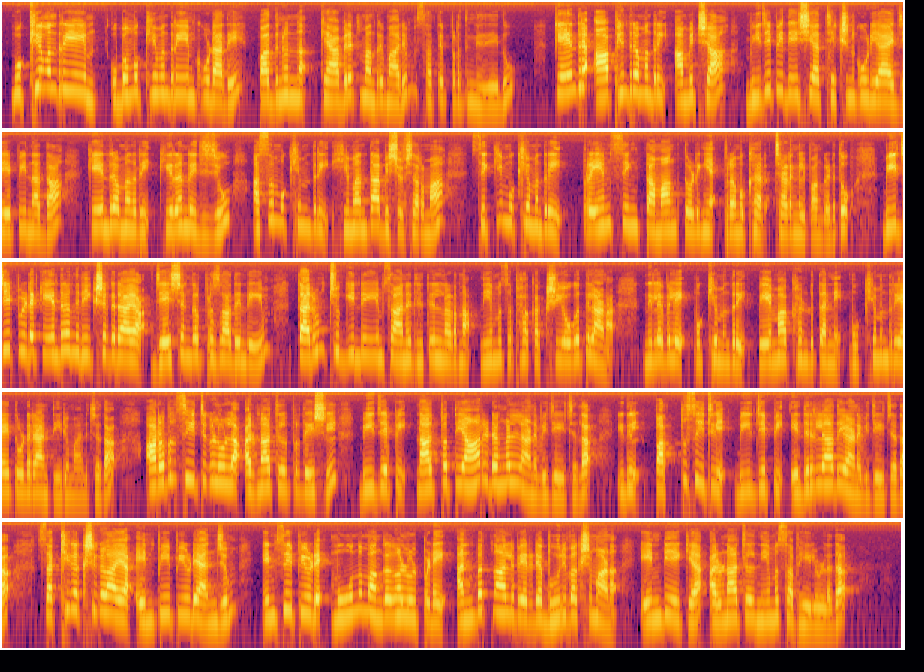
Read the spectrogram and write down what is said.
മുഖ്യമന്ത്രിയെയും ഉപമുഖ്യമന്ത്രിയെയും കൂടാതെ പതിനൊന്ന് ക്യാബിനറ്റ് മന്ത്രിമാരും സത്യപ്രതിജ്ഞ ചെയ്തു. കേന്ദ്ര ആഭ്യന്തരമന്ത്രി അമിത്ഷാ ബി ജെ പി ദേശീയ അധ്യക്ഷൻ കൂടിയായ ജെ പി നദ്ദ കേന്ദ്രമന്ത്രി കിരൺ റിജിജു അസം മുഖ്യമന്ത്രി ഹിമന്ത ബിശ്വ ശർമ്മ സിക്കിം മുഖ്യമന്ത്രി പ്രേം സിംഗ് തമാങ് തുടങ്ങിയ പ്രമുഖർ ചടങ്ങിൽ പങ്കെടുത്തു. ബി ജെ പിയുടെ കേന്ദ്ര നിരീക്ഷകരായ ജയശങ്കർ പ്രസാദിന്റെയും തരുൺ ചുഗിന്റെയും സാന്നിധ്യത്തിൽ നടന്ന നിയമസഭാ കക്ഷിയോഗത്തിലാണ് നിലവിലെ മുഖ്യമന്ത്രി പേമ ഖണ്ഡു തന്നെ മുഖ്യമന്ത്രിയായി തുടരാൻ തീരുമാനിച്ചത്. അറുപത് സീറ്റുകളുള്ള അരുണാചൽ പ്രദേശിൽ ബി ജെ പി നാൽപ്പത്തിയാറിടങ്ങളിലാണ് വിജയിച്ചത്. ഇതിൽ പത്ത് സീറ്റിൽ ബി ജെ പി എതിരില്ലാതെയാണ് വിജയിച്ചത്. സഖ്യകക്ഷികളായ എൻ പി പിയുടെ അഞ്ചും എൻ സി പിയുടെ മൂന്നും അംഗങ്ങൾ ഉൾപ്പെടെ അൻപത്തിനാല് പേരുടെ ഭൂരിപക്ഷമാണ് എൻ ഡി എക്ക് അരുണാചൽ നിയമസഭയിലുള്ളത്.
